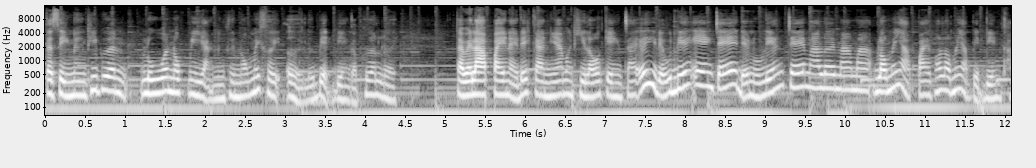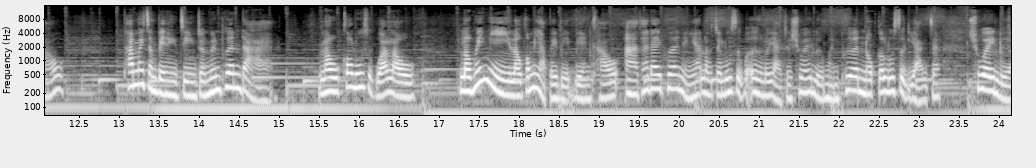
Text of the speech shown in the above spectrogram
แต่สิ่งหนึ่งที่เพื่อนรู้ว่านกมีอย่างหนึ่งคือนกไม่เคยเอ่ยหรือเบียดเบียนกับเพื่อนเลย แต่เวลาไปไหนด้วยกันเนี้ยบางทีเราก็เกรงใจเอ้ยเดี๋ยวเลี้ยงเองเจ๊เดี๋ยวหนูเลี้ยงเจ๊มาเลยมามาเราไม่อยากไปเพราะเราไม่อยากเบียดเบียนเขาถ้าไม่จำเป็นจริงๆ จนเพื่อนๆด่า เราก็รู้สึกว่าเราเราไม่มีเราก็ไม่อยากไปเบียดเบียนเขาอ่าถ้าได้เพื่อนอย่างเงี้ยเราจะรู้สึกว่าเออเราอยากจะช่วยเหลือเหมือนเพื่อนนกก็รู้สึกอยากจะช่วยเหลือ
